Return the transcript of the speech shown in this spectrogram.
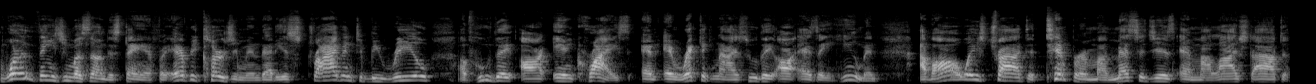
one of the things you must understand for every clergyman that is striving to be real of who they are in Christ and, and recognize who they are as a human, I've always tried to temper my messages and my lifestyle to,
